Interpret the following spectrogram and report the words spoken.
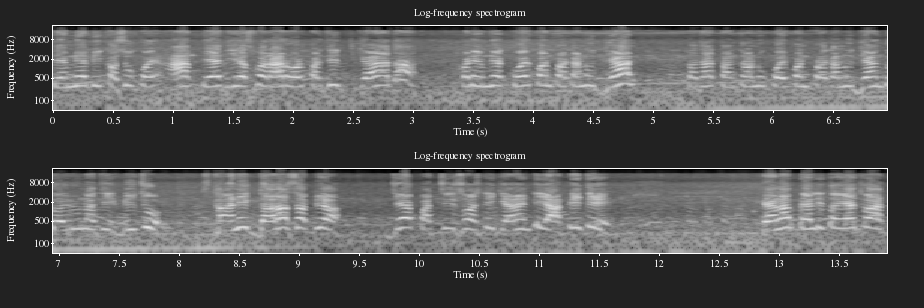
તેમને બી કશું કોઈ, આ બે દિવસ પર આ રોડ પરથી ગયા હતા. પણ એમને કોઈ પણ પ્રકારનું ધ્યાન તથા તંત્રનું કોઈ પણ પ્રકારનું ધ્યાન દોર્યું નથી. બીજું, સ્થાનિક ધારાસભ્ય જે પચીસ વર્ષની ગેરંટી આપી હતી પહેલાં પહેલી તો એ જ વાત,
